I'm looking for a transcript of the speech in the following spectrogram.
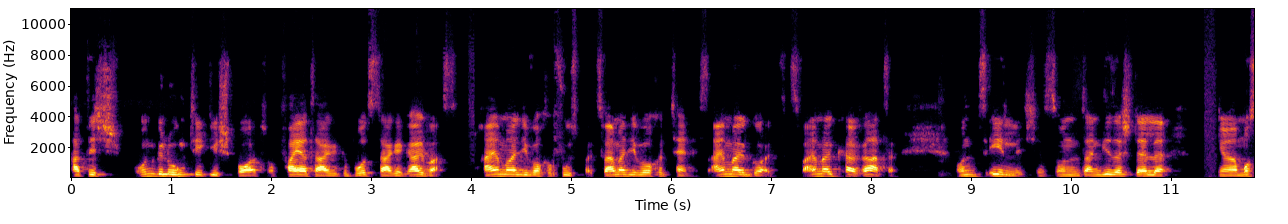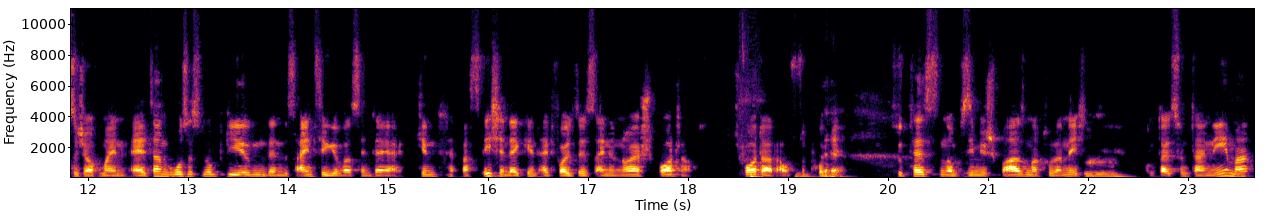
hatte ich ungelogen täglich Sport, ob Feiertage, Geburtstage, egal was. Dreimal die Woche Fußball, zweimal die Woche Tennis, einmal Golf, zweimal Karate und ähnliches. Und an dieser Stelle ja, muss ich auch meinen Eltern großes Lob geben, denn das Einzige, was, in der kind, was ich in der Kindheit wollte, ist eine neue Sportart, Sportart auszuprobieren, zu testen, ob sie mir Spaß macht oder nicht. Mhm. Und als Unternehmer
